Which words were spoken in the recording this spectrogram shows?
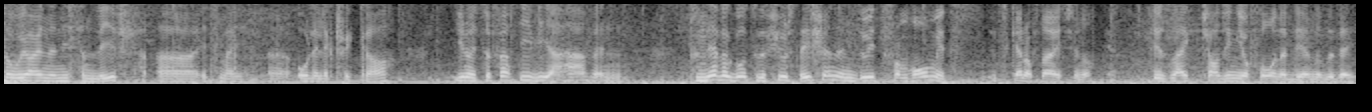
So we are in a Nissan Leaf. Uh, it's my uh, all-electric car. You know, it's the first EV I have, and to never go to the fuel station and do it from home, it's it's kind of nice. You know, Yeah. feels like charging your phone at the end of the day.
